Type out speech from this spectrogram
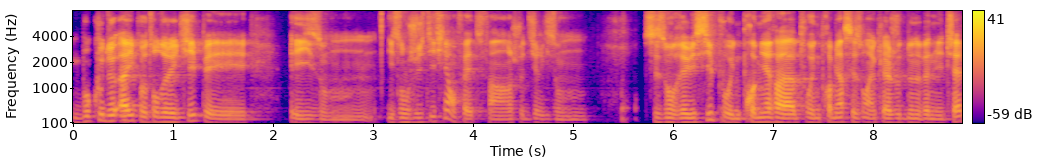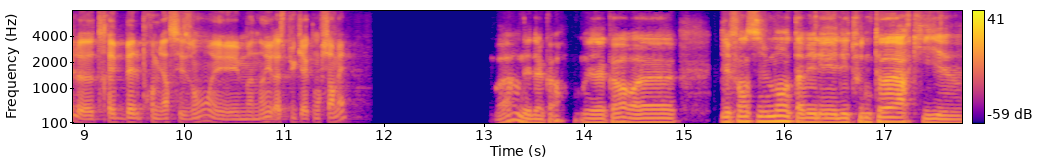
Beaucoup de hype autour de l'équipe et, ils, ont, ils ont justifié en fait. Enfin, je veux dire, ils ont, saison réussi pour une première, pour une première saison avec l'ajout de Donovan Mitchell. Très belle première saison et maintenant il reste plus qu'à confirmer. Ouais, on est d'accord. On est d'accord. Défensivement, tu avais les, Twin Towers qui, euh,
